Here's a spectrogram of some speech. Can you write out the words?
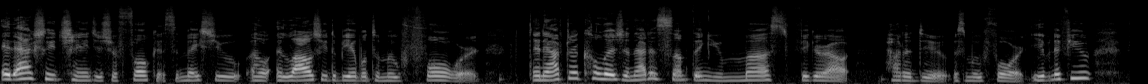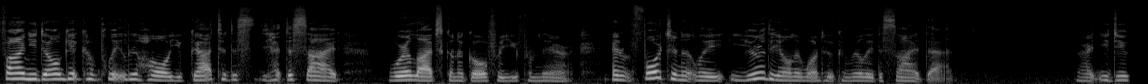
it actually changes your focus. It makes you uh, allows you to be able to move forward. And after a collision, that is something you must figure out how to do is move forward. Even if you find you don't get completely whole, you've got to des- decide where life's going to go for you from there. And fortunately, you're the only one who can really decide that. Right? You do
